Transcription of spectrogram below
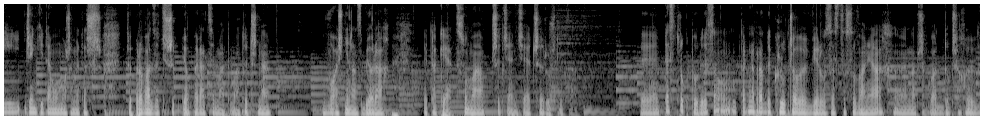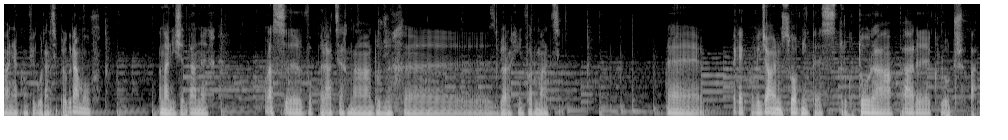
i dzięki temu możemy też przeprowadzać szybkie operacje matematyczne właśnie na zbiorach, takie jak suma, przecięcie czy różnica. Y, te struktury są tak naprawdę kluczowe w wielu zastosowaniach, y, na przykład do przechowywania konfiguracji programów, analizie danych oraz w operacjach na dużych zbiorach informacji. Tak jak powiedziałem, słownik to jest struktura, pary, klucz, wartość.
